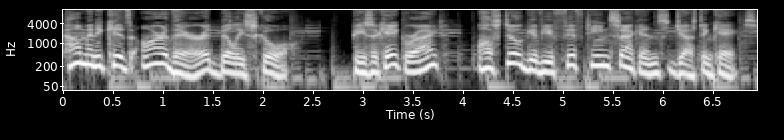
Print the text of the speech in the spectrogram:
How many kids are there at Billy's school? Piece of cake, right? I'll still give you 15 seconds just in case.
